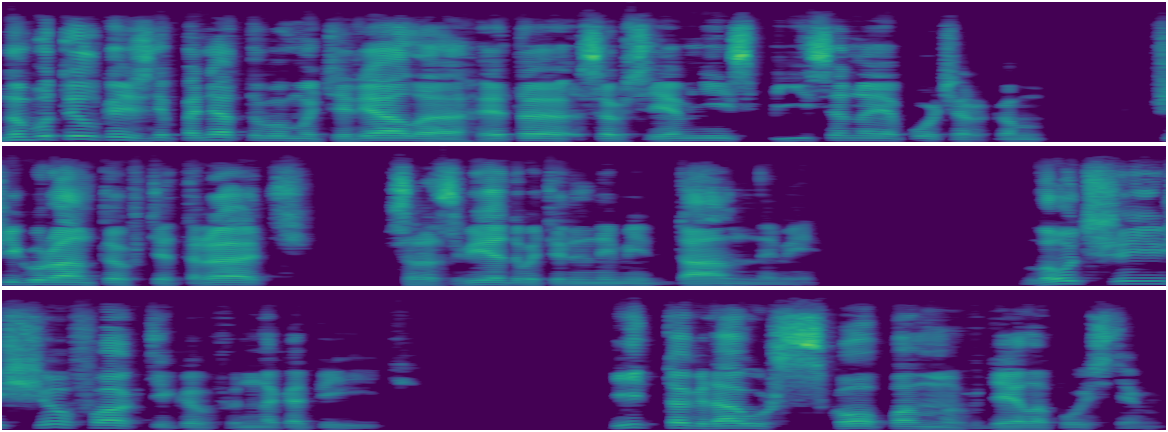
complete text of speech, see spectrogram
Но бутылка из непонятного материала — это совсем не исписанная почерком фигурантов тетрадь с разведывательными данными. Лучше еще фактиков накопить. И тогда уж скопом в дело пустим.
